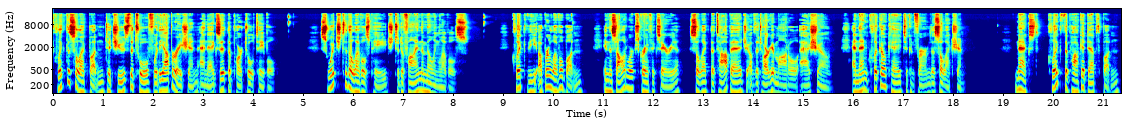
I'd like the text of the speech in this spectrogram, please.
Click the Select button to choose the tool for the operation and exit the Part Tool table. Switch to the Levels page to define the milling levels. Click the Upper Level button. In the SOLIDWORKS graphics area, select the top edge of the target model as shown, and then click OK to confirm the selection. Next, click the Pocket Depth button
